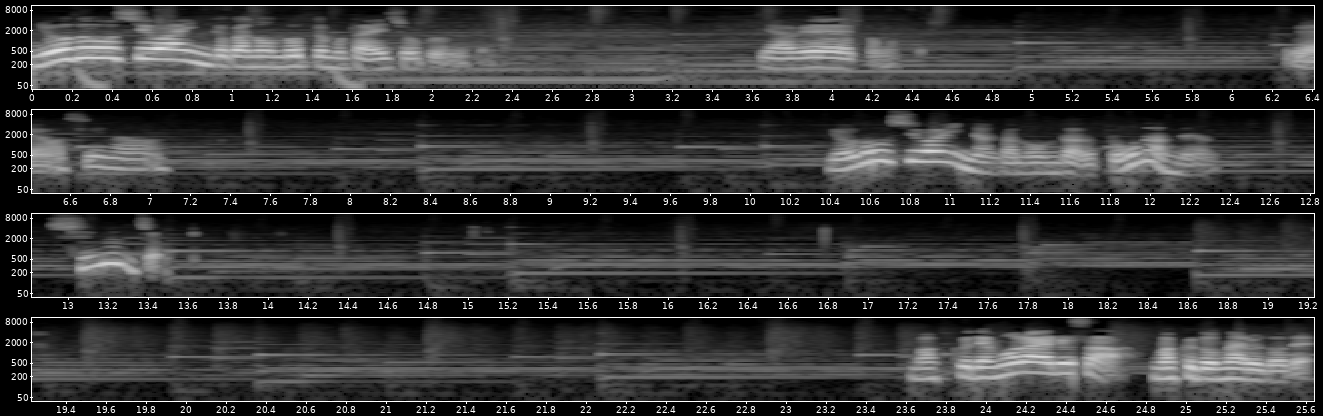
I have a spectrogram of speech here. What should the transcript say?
夜通しワインとか飲んどっても大丈夫みたいな。やべえと思って。羨ましいな夜通しワインなんか飲んだらどうなんだよ。死ぬんちゃうマックでもらえるさ、マクドナルドで、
